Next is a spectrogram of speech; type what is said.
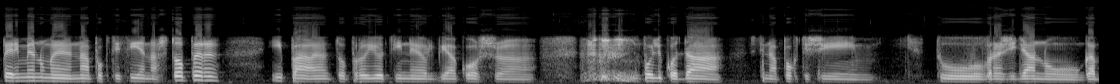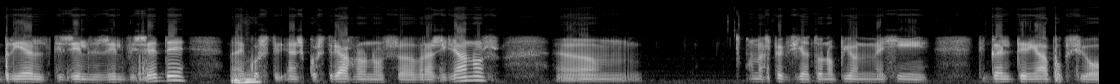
περιμένουμε να αποκτηθεί ένα στόπερ. Είπα το πρωί ότι είναι ο Ολυμπιακός ε, πολύ κοντά στην απόκτηση του Βραζιλιάνου Γκαμπριέλ της Ζιλ, Ζιλ Βισέντε, ένας 23χρονος Βραζιλιάνος, ε, ένας παίκτης για τον οποίο έχει την καλύτερη άποψη ο...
